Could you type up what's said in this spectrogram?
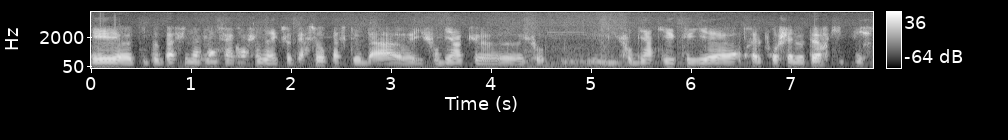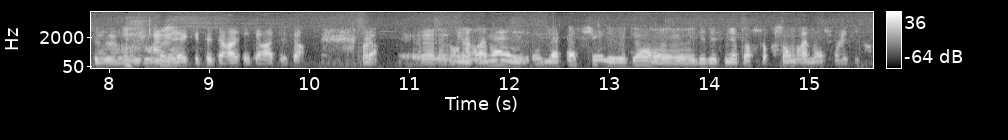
Et euh, qui peut pas finalement faire grand chose avec ce perso parce que bah euh, il faut bien que il faut il faut bien qu'il y ait euh, après le prochain auteur qui puisse euh, jouer avec etc etc etc voilà. Euh, on a vraiment la passion des auteurs et des dessinateurs se ressent vraiment sur les titres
